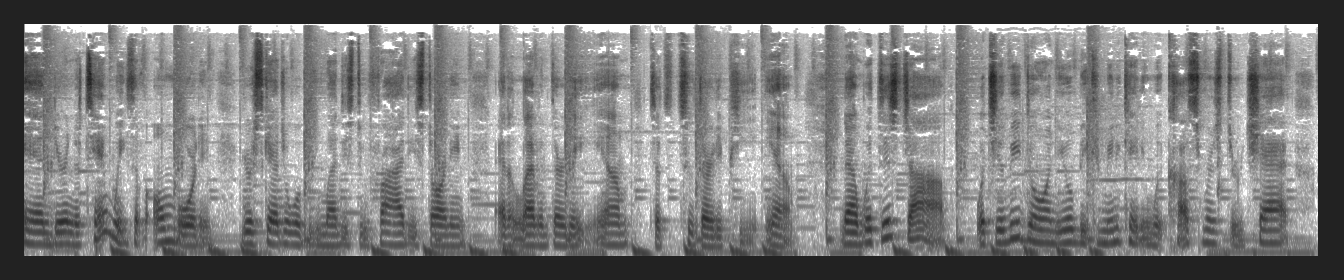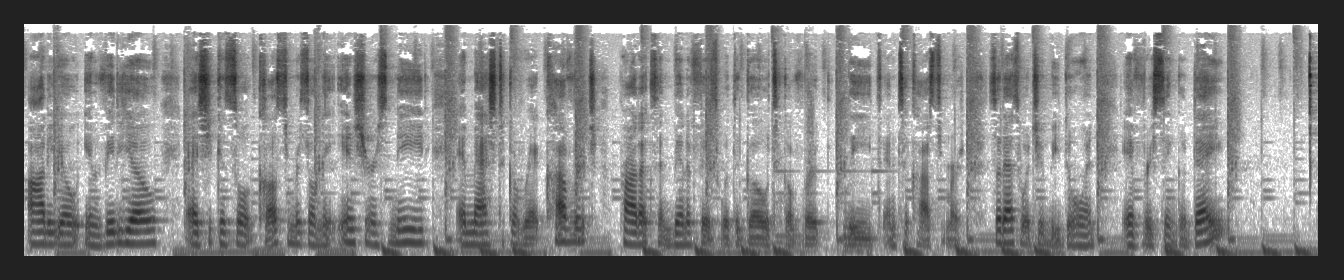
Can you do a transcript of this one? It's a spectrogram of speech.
And during the 10 weeks of onboarding, your schedule will be Mondays through Friday, starting at 11:30 a.m. to 2:30 p.m. Now, with this job, what you'll be doing, you'll be communicating with customers through chat, audio, and video as you consult customers on the insurance need and match the correct coverage, products, and benefits with the goal to convert leads into customers. So that's what you'll be doing every single day.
